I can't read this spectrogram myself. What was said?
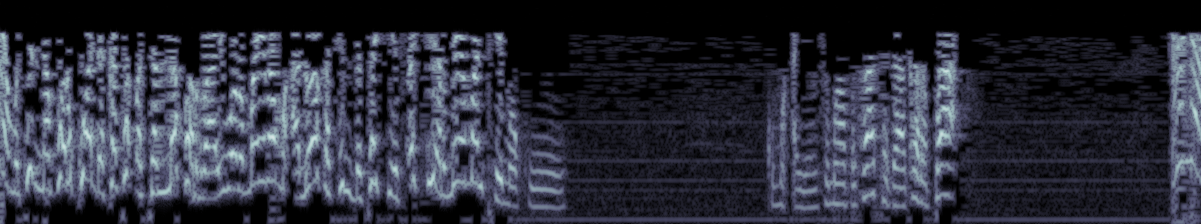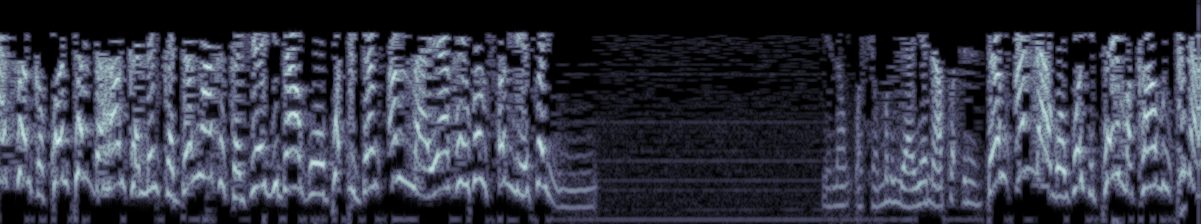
ne mutum na farko da ka taba tallafar rayuwar Maryam a lokacin da take tsakiyar neman taimako. Kuma a yanzu ma ba za ta gagara ba. Son ka kwantar da hankalinka dan haka ka je gida gobe idan Allah ya kai ban san me yi. Ya lankwashe murya yana faɗin dan Allah gogo ki taimaka min ina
